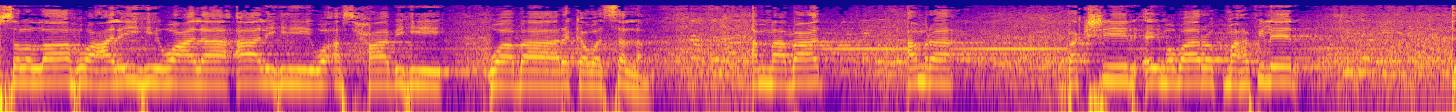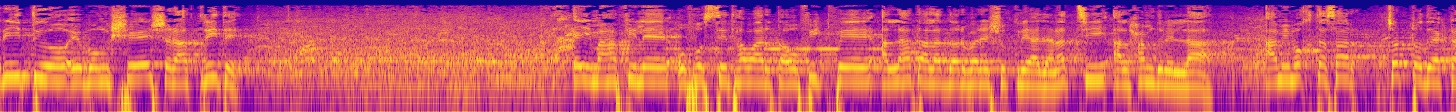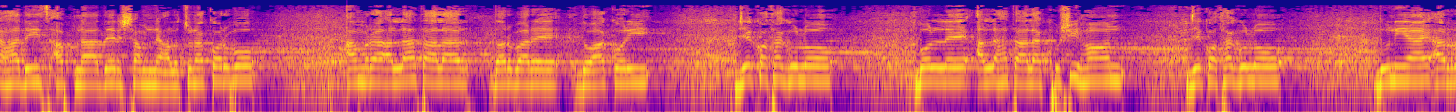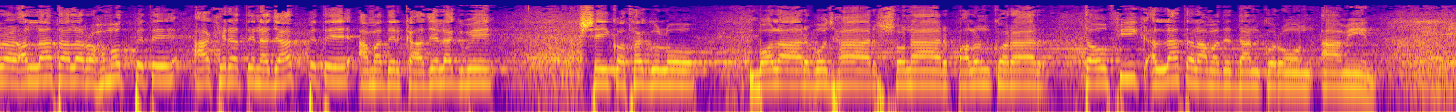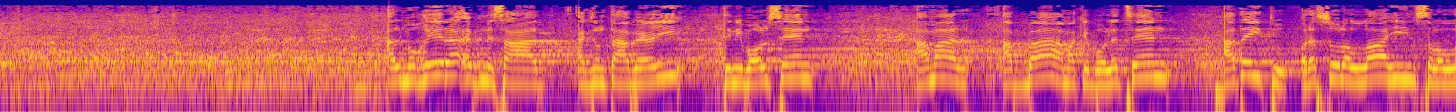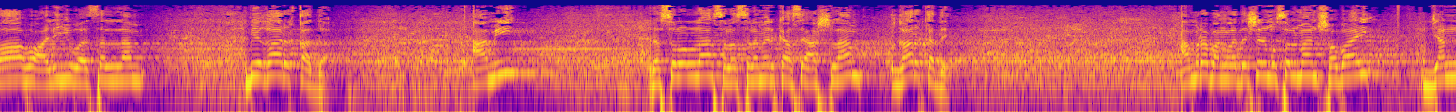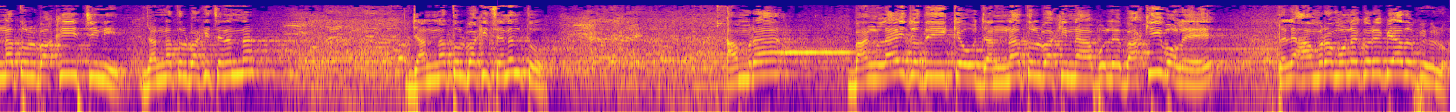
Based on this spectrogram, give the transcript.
صلى الله عليه وعلى اله واصحابه وبارك وسلم اما بعد আমরা বাক্সির এই মোবারক মাহফিলের তৃতীয় এবং শেষ রাত্রিতে এই মাহফিলে উপস্থিত হওয়ার তৌফিক পেয়ে আল্লাহ তালা দরবারে শুক্রিয়া জানাচ্ছি আলহামদুলিল্লাহ আমি মুখতাসার ছোট্ট দু একটা হাদিস আপনাদের সামনে আলোচনা করব। আমরা আল্লাহ তালার দরবারে দোয়া করি। যে কথাগুলো বললে আল্লাহ তালা খুশি হন, যে কথাগুলো দুনিয়ায় আর আল্লাহ তালা রহমত পেতে, আখেরাতে নাজাত পেতে আমাদের কাজে লাগবে, সেই কথাগুলো বলার, বোঝার, শোনার, পালন করার তৌফিক আল্লাহ তালা আমাদের দান করুন, আমিন। আল মুগিরা এবনে সাদ একজন তাবেই তিনি বলছেন, আমার আব্বা আমাকে বলেছেন, আতাইতু রসুল আল্লাহ সাল আলী ওয়াসাল্লাম বিগার কাদা আমি রসুল্লাহ সাল্লামের কাছে আসলাম গার কাদে আমরা বাংলাদেশের মুসলমান সবাই জান্নাতুল বাকি চিনি। জান্নাতুল বাকি চেনেন না? জান্নাতুল বাকি চেনেন তো? আমরা বাংলায় যদি কেউ জান্নাতুল বাকি না বলে বাকি বলে, তাহলে আমরা মনে করি বেয়াদবি হলো।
